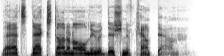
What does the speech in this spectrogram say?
That's next on an all new edition of Countdown.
